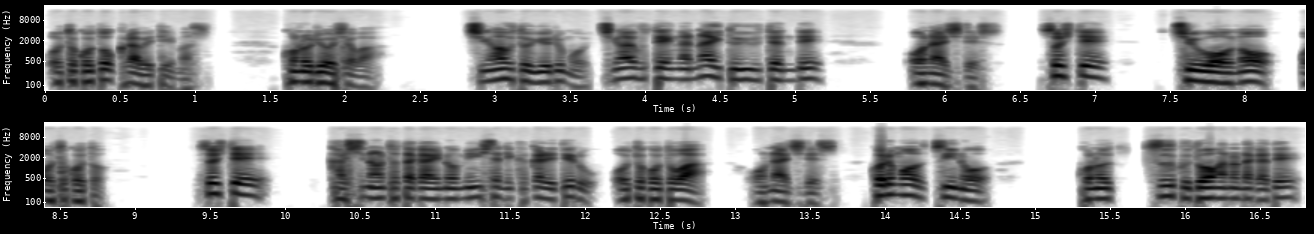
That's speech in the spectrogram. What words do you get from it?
男と比べています。この両者は違うというよりも違う点がないという点で同じです。そして中央の男と、そしてカシナの戦いの右下に書かれている男とは同じです。これも次の、この続く動画の中で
